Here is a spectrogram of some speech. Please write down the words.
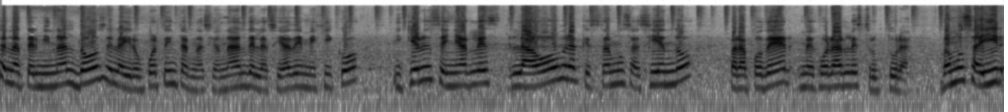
en la Terminal 2 del Aeropuerto Internacional de la Ciudad de México y quiero enseñarles la obra que estamos haciendo para poder mejorar la estructura. Vamos a ir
